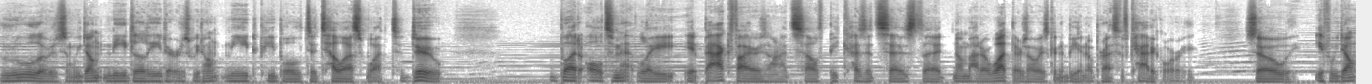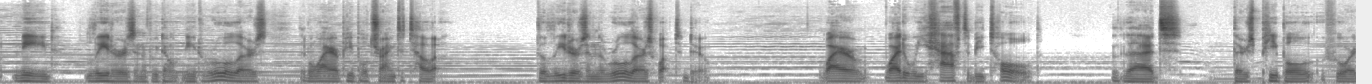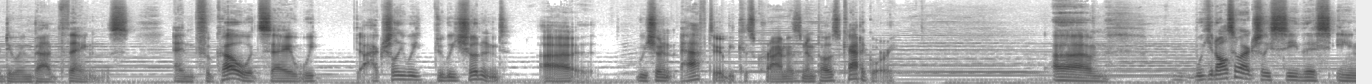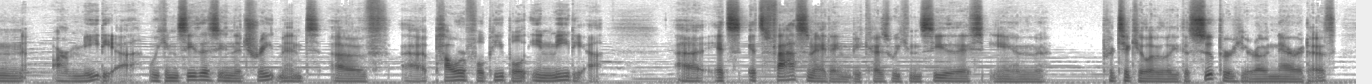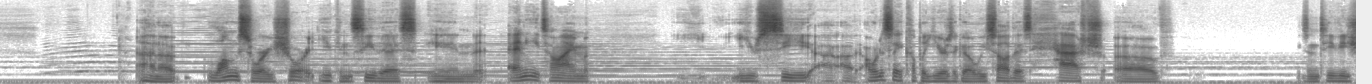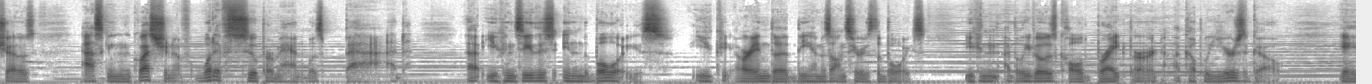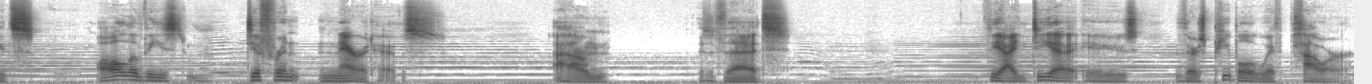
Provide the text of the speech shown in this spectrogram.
rulers and we don't need leaders, we don't need people to tell us what to do. But ultimately, it backfires on itself because it says that no matter what, there's always going to be an oppressive category. So if we don't need leaders and if we don't need rulers, then why are people trying to tell the leaders and the rulers what to do? Why are why do we have to be told that there's people who are doing bad things. And Foucault would say we actually we we shouldn't uh, we shouldn't have to because crime is an imposed category. Um, we can also actually see this in our media. We can see this in the treatment of uh, powerful people in media. Uh, it's it's fascinating because we can see this in particularly the superhero narrative Uh, long story short, you can see this in any time you see. Uh, I want to say a couple years ago, we saw this hash of in TV shows asking the question of what if Superman was bad? Uh, you can see this in The Boys, you can, or in the the Amazon series The Boys. You can, I believe it was called Brightburn a couple years ago. It's all of these different narratives um, that the idea is there's people with power,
